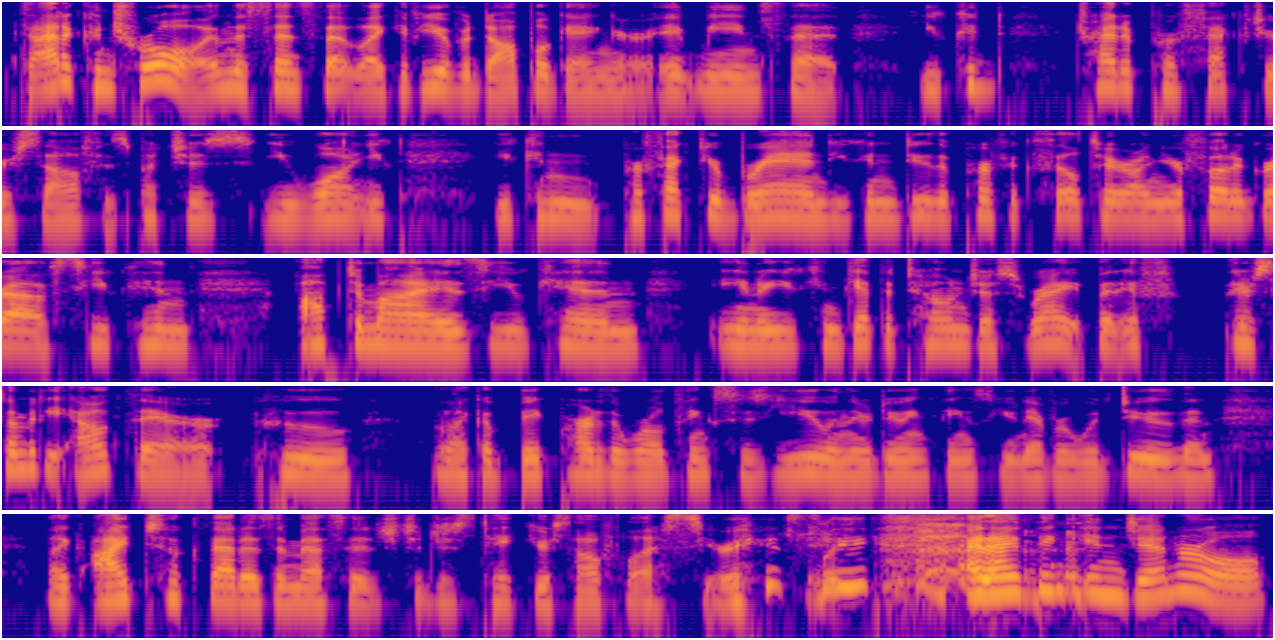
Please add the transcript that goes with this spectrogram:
it's out of control in the sense that like if you have a doppelganger, it means that you could try to perfect yourself as much as you want. You you can perfect your brand, you can do the perfect filter on your photographs, you can optimize, you can you know, you can get the tone just right. But if there's somebody out there who like a big part of the world thinks is you and they're doing things you never would do, then like I took that as a message to just take yourself less seriously. and I think in general,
